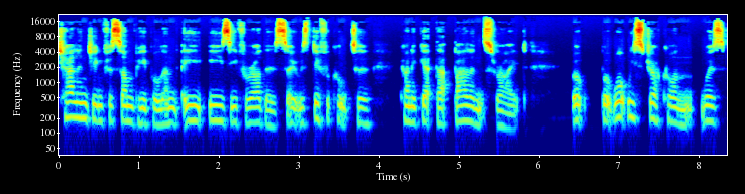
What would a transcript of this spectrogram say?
challenging for some people and e- easy for others. So it was difficult to kind of get that balance right. But but what we struck on was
